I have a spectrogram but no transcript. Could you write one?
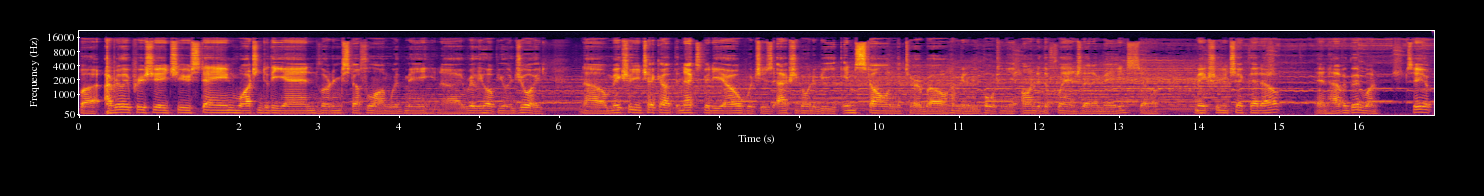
But I really appreciate you staying, watching to the end, learning stuff along with me, and I really hope you enjoyed. Now make sure you check out the next video, which is actually going to be installing the turbo. I'm going to be bolting it onto the flange that I made, so make sure you check that out, and have a good one. See you.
